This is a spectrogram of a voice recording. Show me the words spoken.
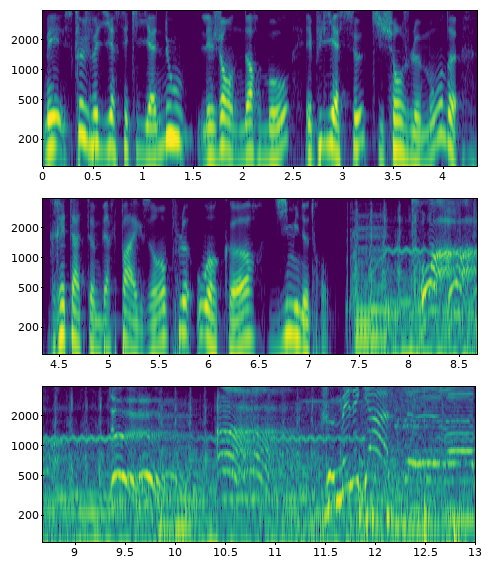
Mais ce que je veux dire, c'est qu'il y a nous, les gens normaux, et puis il y a ceux qui changent le monde. Greta Thunberg, par exemple, ou encore Jimmy Neutron. 3, 2, 1. Je mets les gaz Terre à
